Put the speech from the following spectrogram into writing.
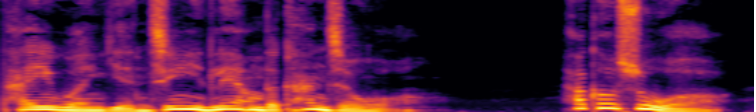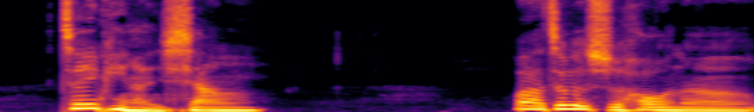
他一闻，眼睛一亮的看着我，他告诉我这一瓶很香。哇，这个时候呢，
